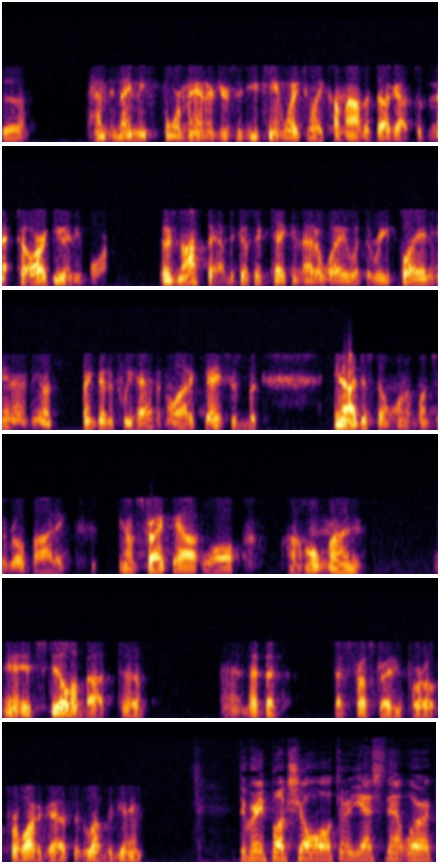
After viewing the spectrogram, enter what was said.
Uh, name me four managers that you can't wait till they come out of the dugout to to argue anymore. There's not that because they've taken that away with the replay, and, and uh, you know, thank goodness we have it in a lot of cases. But you know, I just don't want a bunch of robotic, you know, strikeout, walk, uh, home run. It's still about uh, uh, that. That that's frustrating for for a lot of guys that love the game. The Great Buck Showalter, Yes Network,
